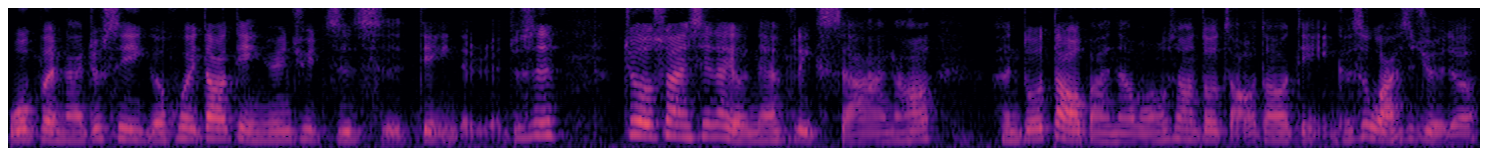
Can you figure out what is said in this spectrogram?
我本来就是一个会到电影院去支持电影的人，就是就算现在有 Netflix 啊，然后很多盗版啊，网络上都找得到电影，可是我还是觉得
